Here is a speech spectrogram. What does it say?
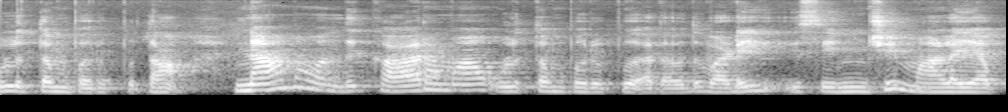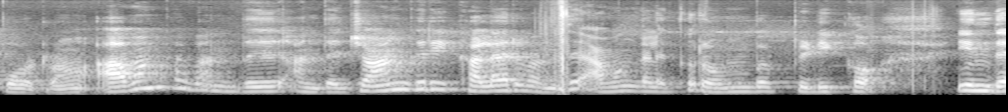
உளுத்தம் பருப்பு தான். நாம் வந்து காரமாக உளுத்தம் பருப்பு அதாவது வடை செஞ்சு மாலையாக போடுறோம். அவங்க வந்து அந்த ஜாங்கிரி கலர் வந்து அவங்களுக்கு ரொம்ப பிடிக்கும். இந்த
